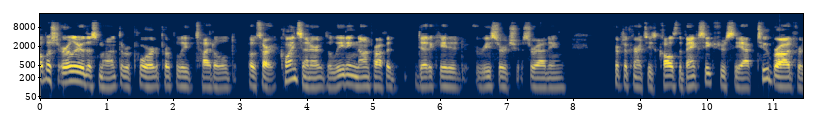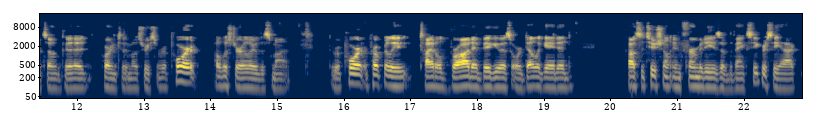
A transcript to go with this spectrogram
Published earlier this month, the report, appropriately titled, oh, sorry, Coin Center, the leading nonprofit dedicated research surrounding Cryptocurrencies calls the Bank Secrecy Act too broad for its own good, according to the most recent report published earlier this month. The report, appropriately titled Broad, Ambiguous, or Delegated Constitutional Infirmities of the Bank Secrecy Act,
